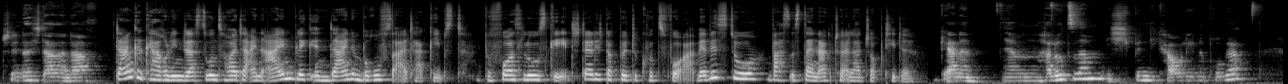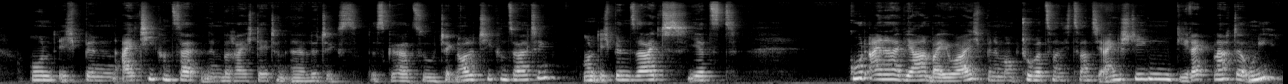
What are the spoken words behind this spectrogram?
Schön, dass ich da sein darf. Danke, Caroline, dass du uns heute einen Einblick in deinen Berufsalltag gibst. Bevor es losgeht, stell dich doch bitte kurz vor. Wer bist du? Was ist dein aktueller Jobtitel? Gerne. Ähm, hallo zusammen, ich bin die Caroline Brugger und ich bin IT-Consultant im Bereich Data and Analytics. Das gehört zu Technology Consulting. Und ich bin seit jetzt gut eineinhalb Jahren bei UI. Ich bin im Oktober 2020 eingestiegen, direkt nach der Uni.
